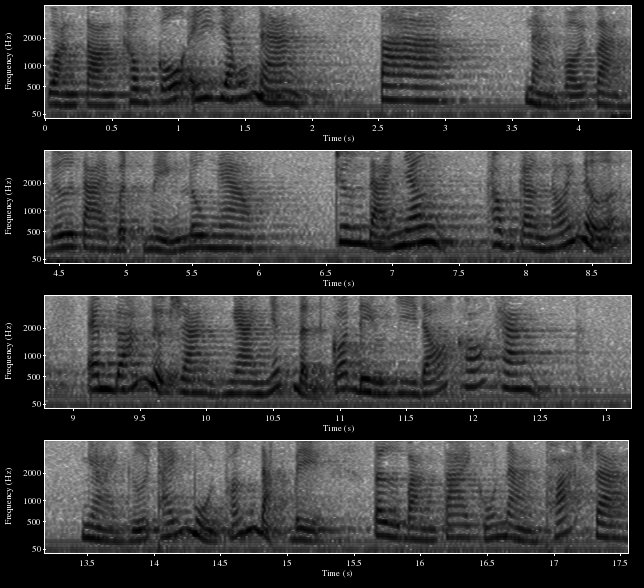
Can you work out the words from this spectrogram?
Hoàn toàn không cố ý giấu nàng. Ta, Nàng vội vàng đưa tay bịt miệng lưu ngao. Trương Đại Nhân, Không cần nói nữa. Em đoán được rằng Ngài nhất định có điều gì đó khó khăn. Ngài ngửi thấy mùi phấn đặc biệt Từ bàn tay của nàng thoát ra,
